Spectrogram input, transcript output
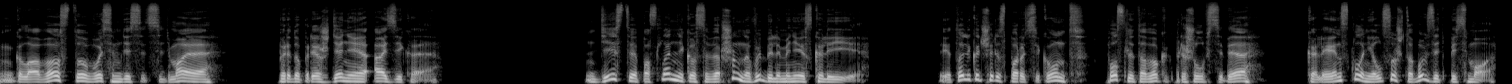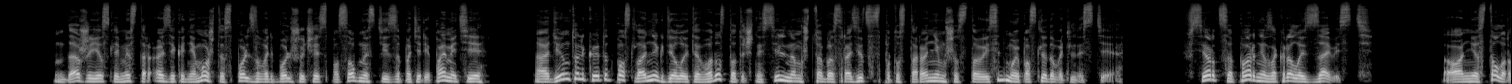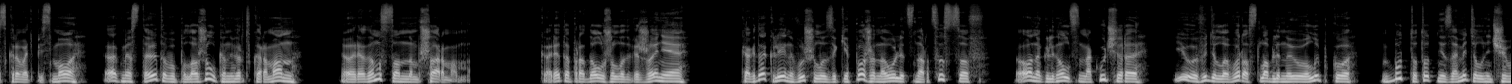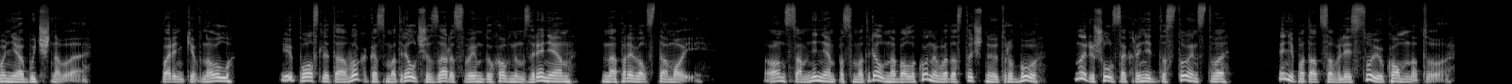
Глава 187. Предупреждение Азика. Действия посланника совершенно выбили меня из колеи. И только через пару секунд, после того, как пришел в себя, Калейн склонился, чтобы взять письмо. Даже если мистер Азика не может использовать большую часть способностей из-за потери памяти, один только этот посланник делает его достаточно сильным, чтобы сразиться с потусторонним шестой и седьмой последовательности. В сердце парня закралась зависть. Он не стал раскрывать письмо, а вместо этого положил конверт в карман, рядом с сонным шармом. Карета продолжила движение. Когда Клейн вышел из экипажа на улиц нарциссов, он оглянулся на кучера и увидел его расслабленную улыбку, будто тот не заметил ничего необычного. Парень кивнул, и после того, как осмотрел Чезары своим духовным зрением, направился домой. Он с сомнением посмотрел на балкон и водосточную трубу, но решил сохранить достоинство и не пытаться влезть в свою комнату.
